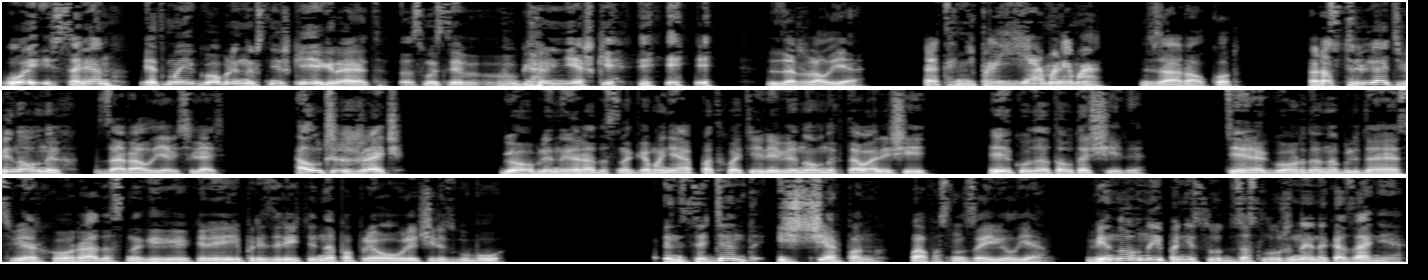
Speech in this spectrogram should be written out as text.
«Ой, сорян, это мои гоблины в снежки играют, в смысле, в говнешки!» — заржал я. «Это неприемлемо!» — заорал кот. «Расстрелять виновных!» — заорал я, веселясь. «А лучше сжечь!» Гоблины, радостно гомоня, подхватили виновных товарищей и куда-то утащили. Те, гордо наблюдая сверху, радостно гыгыкали и презрительно поплевывали через губу. «Инцидент исчерпан», — пафосно заявил я. «Виновные понесут заслуженное наказание».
